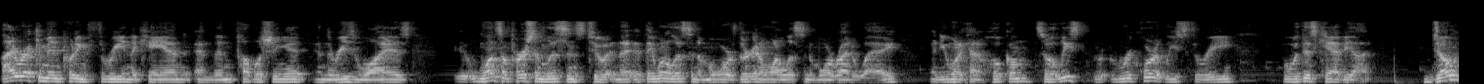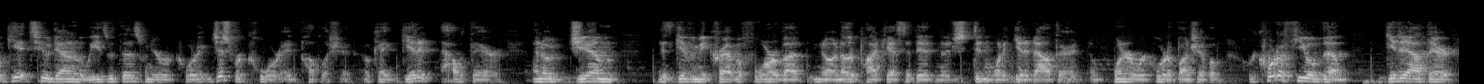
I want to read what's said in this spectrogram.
I recommend putting three in the can and then publishing it. And the reason why is once a person listens to it, and if they want to listen to more, they're going to want to listen to more right away and you want to kind of hook them. So at least record at least three, but with this caveat. Don't get too down in the weeds with this when you're recording. Just record and publish it. Okay, get it out there. I know Jim has given me crap before about you know another podcast I did, and I just didn't want to get it out there. I wanted to record a bunch of them. Record a few of them. Get it out there.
